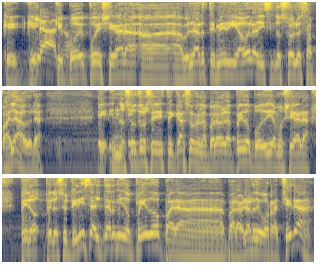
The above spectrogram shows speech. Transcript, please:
que, que, que puede, puede llegar a hablarte media hora diciendo solo esa palabra. Eh, nosotros en este caso con la palabra pedo podríamos llegar a... Pero, pero ¿se utiliza el término pedo para, para hablar de borrachera?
